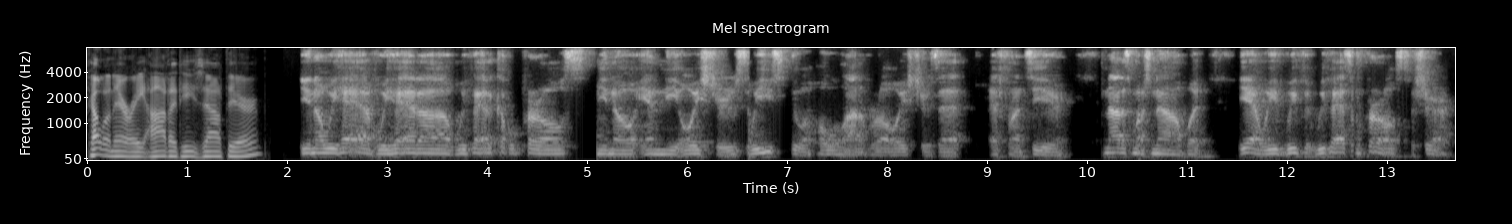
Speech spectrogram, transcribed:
culinary oddities out there. You know, we have we had uh we've had a couple pearls, you know, in the oysters. We used to do a whole lot of raw oysters at at Frontier. Not as much now, but yeah, we've we've we've had some pearls for sure.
